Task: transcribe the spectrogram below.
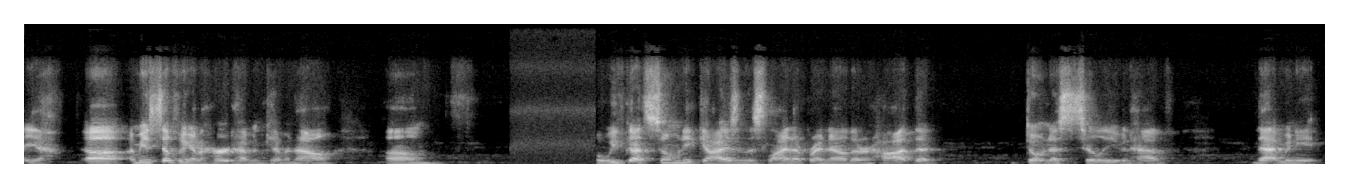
yeah. Uh, I mean, it's definitely going to hurt having Kevin out. Um, but we've got so many guys in this lineup right now that are hot that don't necessarily even have that many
